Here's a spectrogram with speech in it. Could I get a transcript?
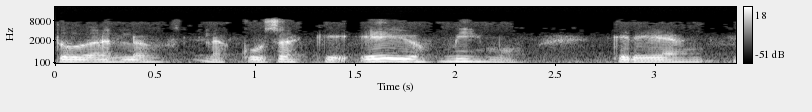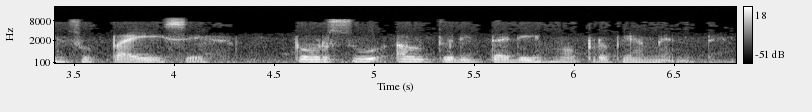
todas las cosas que ellos mismos crean en sus países por su autoritarismo propiamente.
